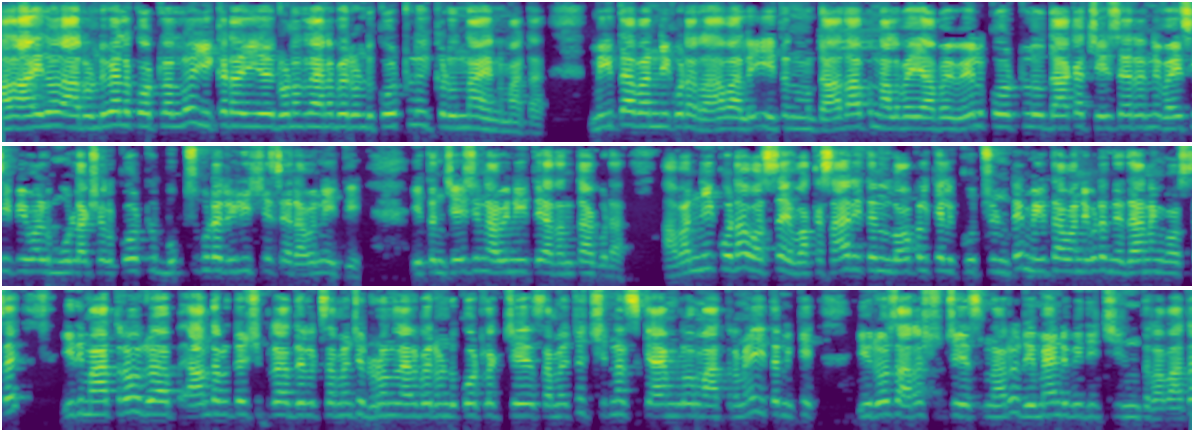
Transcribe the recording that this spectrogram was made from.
ఆ ఐదు ఆ రెండు వేల కోట్లలో ఇక్కడ రెండు వందల ఎనభై రెండు కోట్లు ఇక్కడ ఉన్నాయన్నమాట. మిగతావన్నీ కూడా రావాలి. ఇతను దాదాపు నలభై యాభై వేల కోట్లు దాకా చేశారని వైసీపీ వాళ్ళు మూడు లక్షల కోట్లు బుక్స్ కూడా రిలీజ్ చేశారు అవినీతి. ఇతను చేసిన అవినీతి అదంతా కూడా. అవన్నీ కూడా వస్తాయి. ఒకసారి ఇతను లోపలికి వెళ్ళి కూర్చుంటే మిగతావన్నీ కూడా నిదానంగా వస్తాయి. ఇది మాత్రం ఆంధ్రప్రదేశ్ ప్రజలకు సంబంధించి రెండు వందల ఎనభై రెండు కోట్లకు సంబంధించి చిన్న స్కామ్లో మాత్రమే ఇతనికి ఈ రోజు అరెస్ట్ చేస్తున్నారు. రిమాండ్ విధించిన తర్వాత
